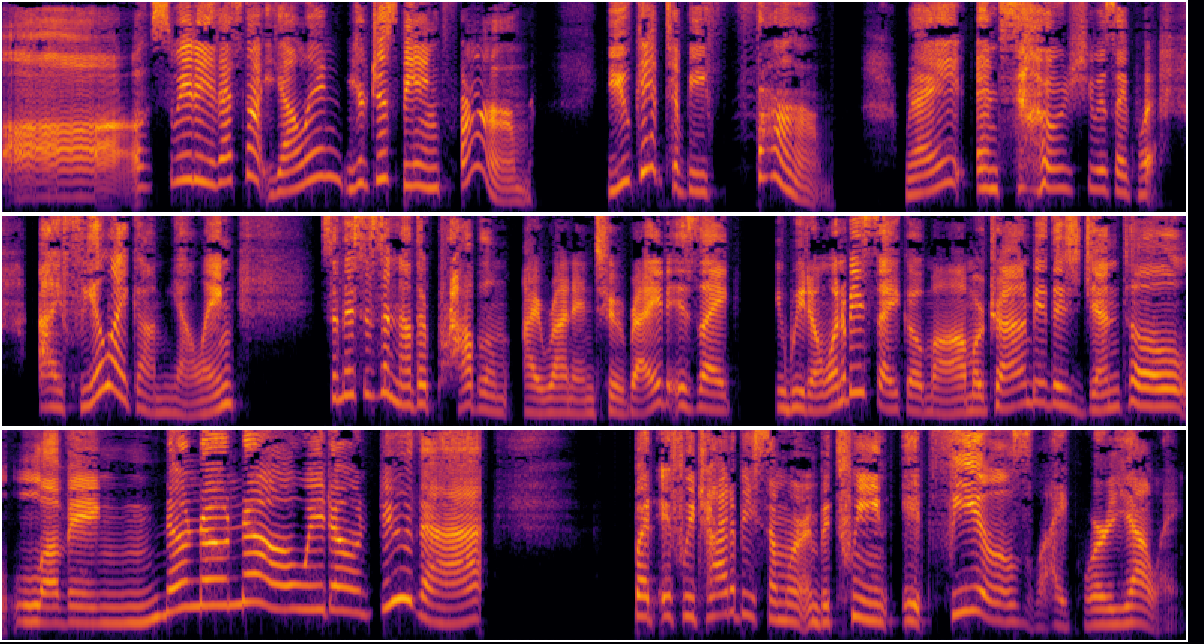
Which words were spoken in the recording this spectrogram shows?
Oh, sweetie, that's not yelling. You're just being firm. You get to be firm right? And so she was like, what? I feel like I'm yelling. So this is another problem I run into, right? Is like, we don't want to be psycho mom. We're trying to be this gentle, loving, no, no, no, we don't do that. But if we try to be somewhere in between, it feels like we're yelling.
